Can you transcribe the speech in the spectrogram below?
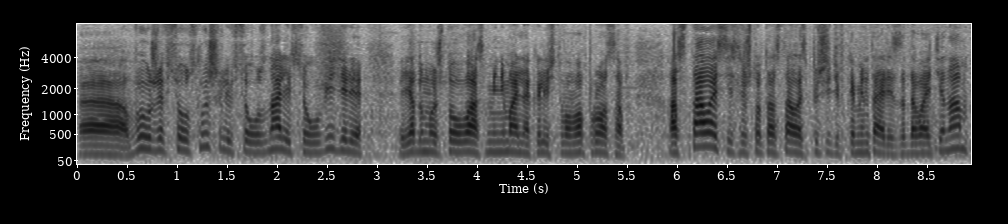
э, вы уже все услышали, все узнали, все увидели. Я думаю, что у вас минимальное количество вопросов осталось. Если что-то осталось, пишите в комментарии, задавайте нам.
